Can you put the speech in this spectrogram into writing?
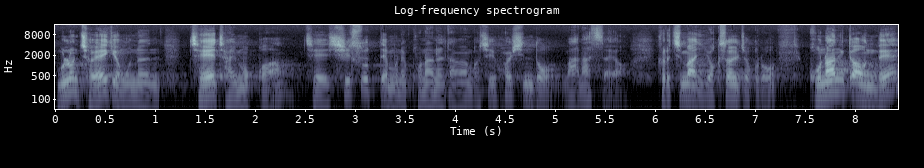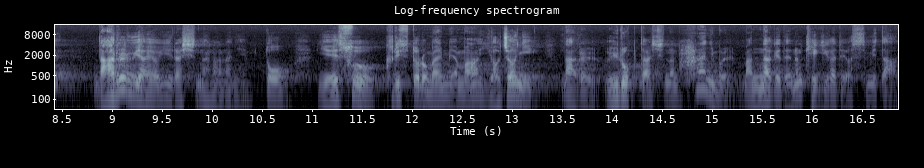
물론 저의 경우는 제 잘못과 제 실수 때문에 고난을 당한 것이 훨씬 더 많았어요. 그렇지만 역설적으로 고난 가운데 나를 위하여 일하시는 하나님 또 예수 그리스도로 말미암아 여전히 나를 의롭다 하시는 하나님을 만나게 되는 계기가 되었습니다.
